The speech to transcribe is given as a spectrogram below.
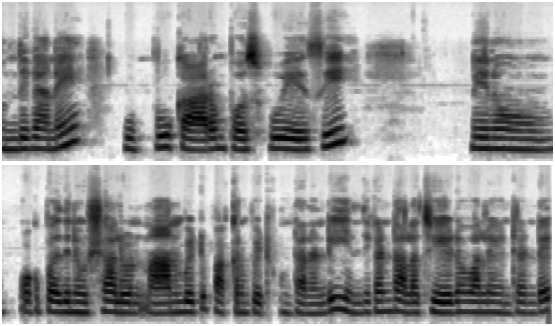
ముందుగానే ఉప్పు కారం పసుపు వేసి నేను ఒక పది నిమిషాలు నానబెట్టి పక్కన పెట్టుకుంటానండి. ఎందుకంటే అలా చేయడం వల్ల ఏంటంటే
